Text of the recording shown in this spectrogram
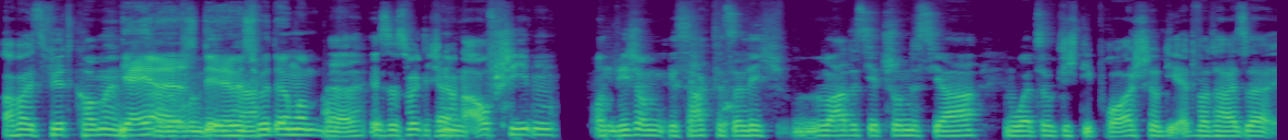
Aber es wird kommen. Ja, ja, also, es, es, wird irgendwann. Äh, ist es wirklich ja. nur ein Aufschieben und wie schon gesagt, tatsächlich war das jetzt schon das Jahr, wo jetzt wirklich die Branche und die Advertiser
